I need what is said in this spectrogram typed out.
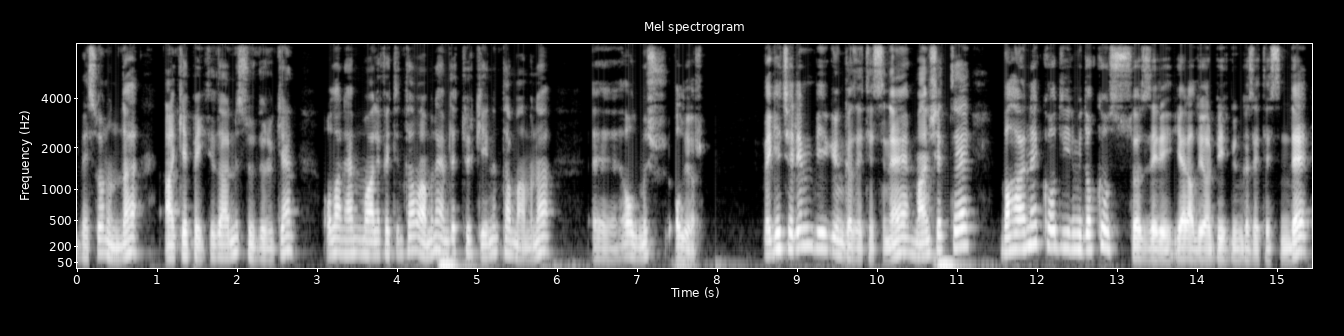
ve sonunda AKP iktidarını sürdürürken olan hem muhalefetin tamamına hem de Türkiye'nin tamamına e, olmuş oluyor. Ve geçelim Bir Gün Gazetesi'ne. Manşette bahane kod 29 sözleri yer alıyor Bir Gün Gazetesi'nde.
